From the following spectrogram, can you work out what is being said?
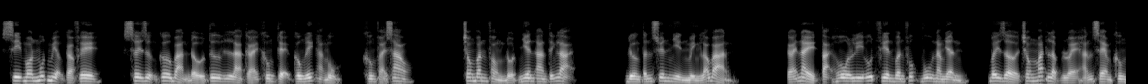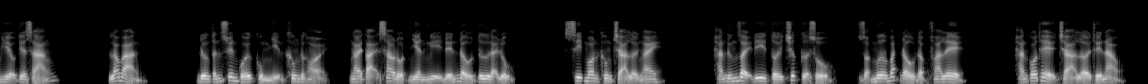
Simon mút miệng cà phê, xây dựng cơ bản đầu tư là cái không tệ công ích hạng mục, không phải sao? Trong văn phòng đột nhiên an tĩnh lại. Đường tấn xuyên nhìn mình lão bản. Cái này tại hollywood phiên vân phúc vũ nam nhân, bây giờ trong mắt lập lòe hắn xem không hiểu tia sáng. Lão bản. Đường tấn xuyên cuối cùng nhịn không được hỏi, ngài tại sao đột nhiên nghĩ đến đầu tư đại lục? Simon không trả lời ngay. Hắn đứng dậy đi tới trước cửa sổ, giọt mưa bắt đầu đập pha lê. Hắn có thể trả lời thế nào?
